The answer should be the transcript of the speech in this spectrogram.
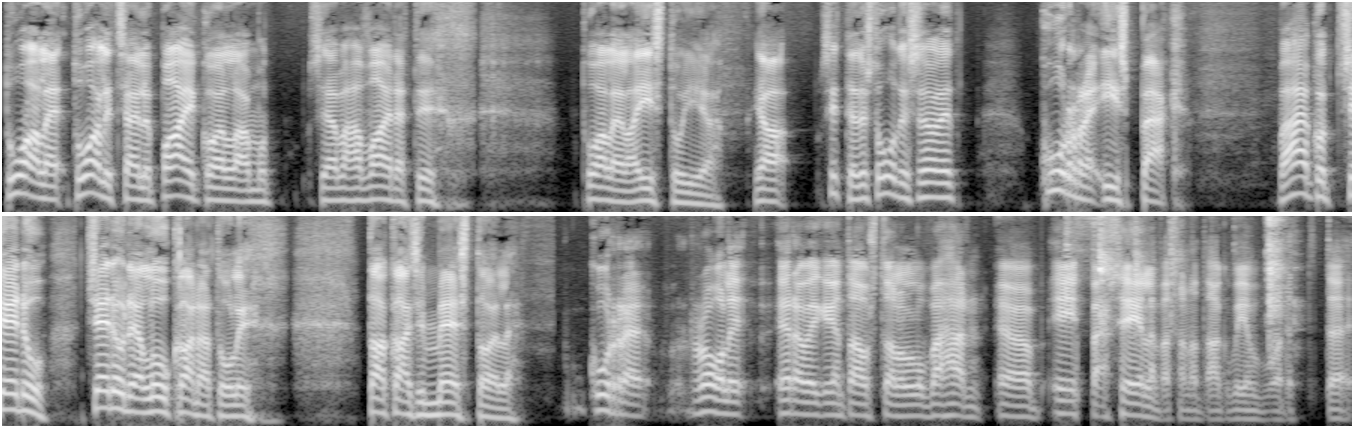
tuole, tuolit säilyi paikoillaan, mutta siellä vähän vaihdettiin tuoleilla istujia. Ja sitten tietysti uutisessa oli, että Kurre is back. Vähän kuin Jedu, Jeduden Lukana tuli takaisin mestoille. Kurre rooli eräviikien taustalla on ollut vähän ö, epäselvä, sanotaanko viime vuodet, että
